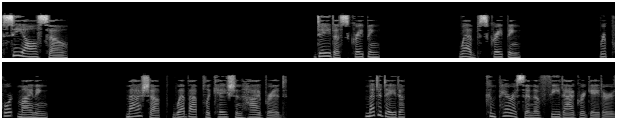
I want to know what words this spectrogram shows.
See also Data scraping Web scraping Report mining Mashup web application hybrid Metadata Comparison of feed aggregators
